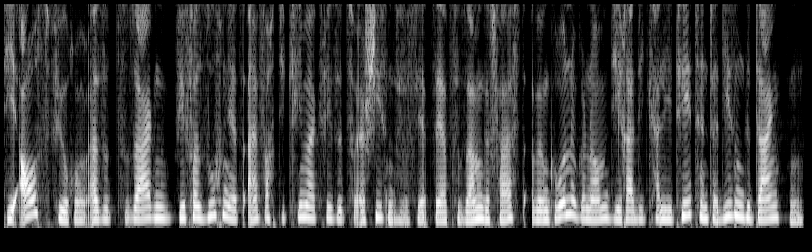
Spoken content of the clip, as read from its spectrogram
die Ausführung, also zu sagen, wir versuchen jetzt einfach die Klimakrise zu erschießen, das ist jetzt sehr zusammengefasst, aber im Grunde genommen die Radikalität hinter diesem Gedanken,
